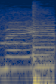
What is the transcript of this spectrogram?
Maybe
